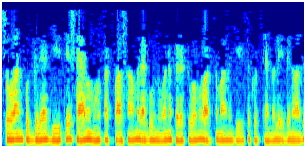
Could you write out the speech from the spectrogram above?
සෝවාන් පුද්ගලයා ජීවිතයේ සෑම මොහොතක් පාසාම ලැබූ නුවණ පෙරටුවම වර්තමාන ජීවිත කෘත්‍යයන් වල යෙදෙනවද?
